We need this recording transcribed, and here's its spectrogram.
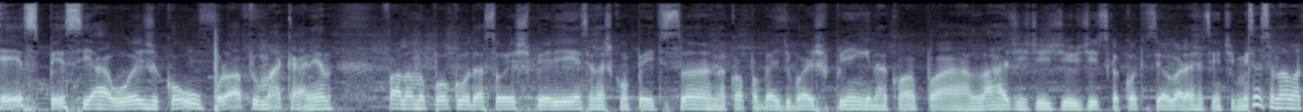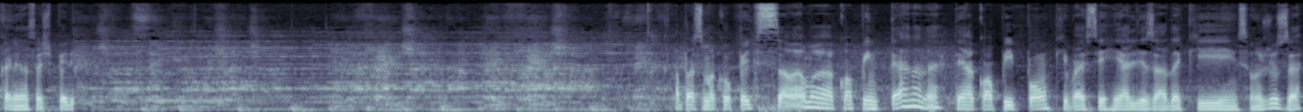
especial hoje com o próprio Macarena. Falando um pouco da sua experiência nas competições, na Copa Bad Boy Spring, na Copa Lages de Jiu-Jitsu que aconteceu agora recentemente. Sensacional, Macarena, sua experiência. A próxima competição é uma Copa interna, né? Tem a Copa Ipom, que vai ser realizada aqui em São José.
